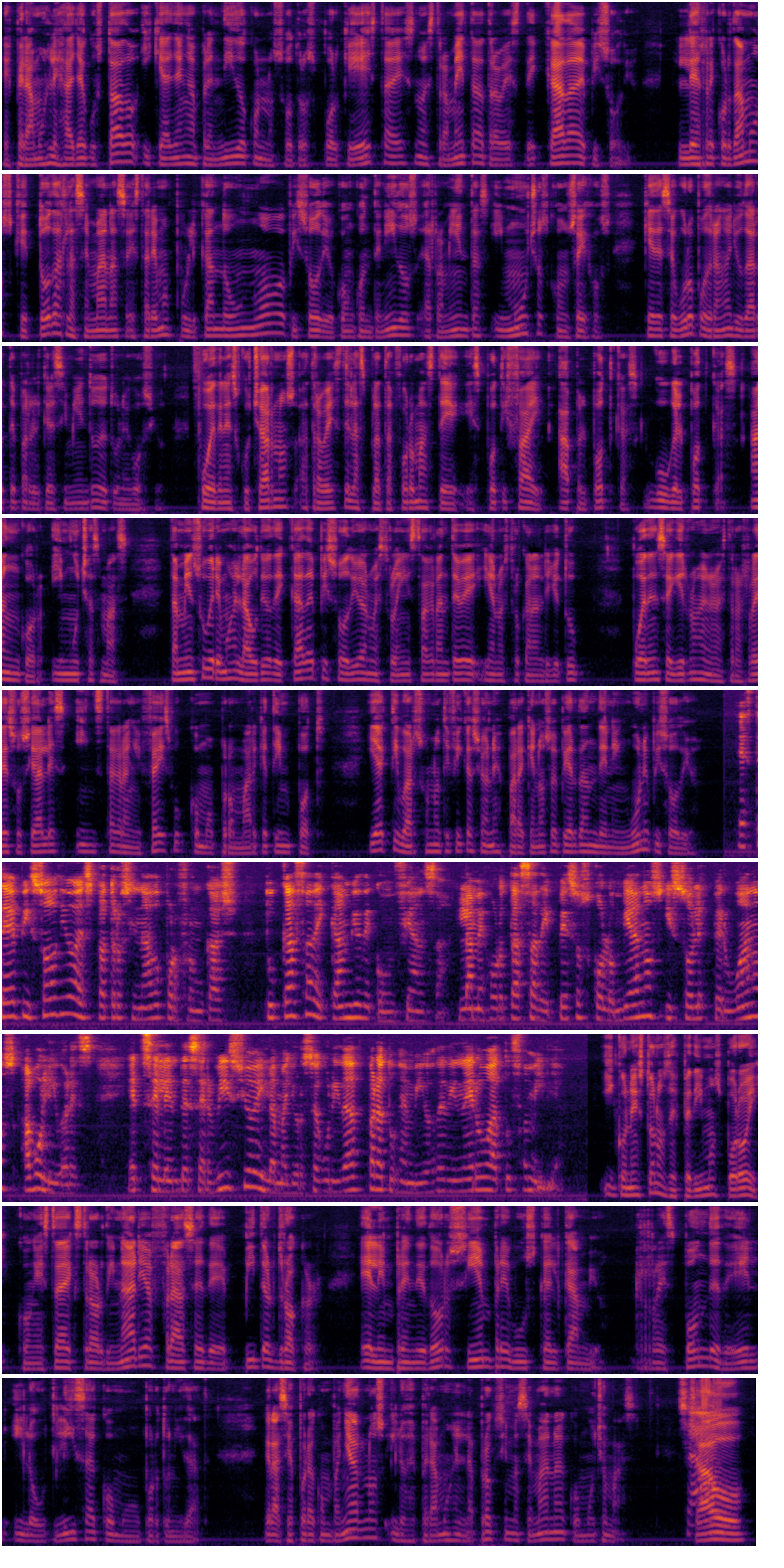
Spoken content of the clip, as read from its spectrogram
Esperamos les haya gustado y que hayan aprendido con nosotros porque esta es nuestra meta a través de cada episodio. Les recordamos que todas las semanas estaremos publicando un nuevo episodio con contenidos, herramientas y muchos consejos que de seguro podrán ayudarte para el crecimiento de tu negocio. Pueden escucharnos a través de las plataformas de Spotify, Apple Podcast, Google Podcast, Anchor y muchas más. También subiremos el audio de cada episodio a nuestro Instagram TV y a nuestro canal de YouTube. Pueden seguirnos en nuestras redes sociales Instagram y Facebook como ProMarketingPod y activar sus notificaciones para que no se pierdan de ningún episodio. Este episodio es patrocinado por Froncash, tu casa de cambio de confianza, la mejor tasa de pesos colombianos y soles peruanos a bolívares, excelente servicio y la mayor seguridad para tus envíos de dinero a tu familia. Y con esto nos despedimos por hoy, con esta extraordinaria frase de Peter Drucker El emprendedor siempre busca el cambio, responde de él y lo utiliza como oportunidad. Gracias por acompañarnos y los esperamos en la próxima semana con mucho más. Chao.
